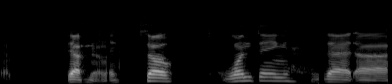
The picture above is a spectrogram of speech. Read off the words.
Yeah. Definitely. So one thing that uh,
